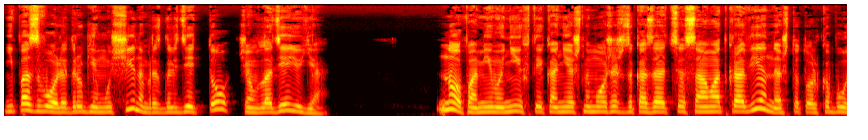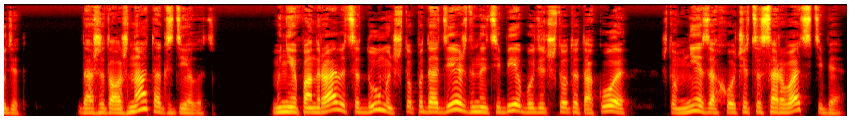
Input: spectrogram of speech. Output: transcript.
не позволит другим мужчинам разглядеть то, чем владею я. Но помимо них ты, конечно, можешь заказать все самое откровенное, что только будет. Даже должна так сделать. Мне понравится думать, что под одеждой на тебе будет что-то такое, что мне захочется сорвать с тебя».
